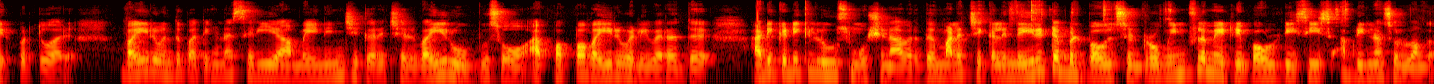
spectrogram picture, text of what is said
ஏற்படுத்துவார். வயிறு வந்து பார்த்திங்கன்னா சரியாமை நெஞ்சு கரிச்சல் வயிறு உபுசோம் அப்பப்போ வயிறு வலி வர்றது அடிக்கடிக்கு லூஸ் மோஷன் ஆகிறது மலச்சிக்கல் இந்த irritable bowel syndrome inflammatory bowel disease அப்படின்லாம் சொல்லுவாங்க.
